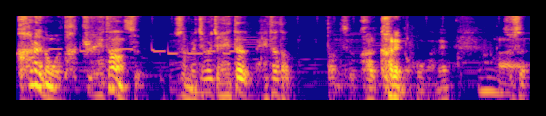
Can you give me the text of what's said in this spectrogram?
彼の方が卓球下手なんですよ。そしたらめちゃめちゃ下手、下手だったんですよ。か彼の方がね。うんそしたら、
